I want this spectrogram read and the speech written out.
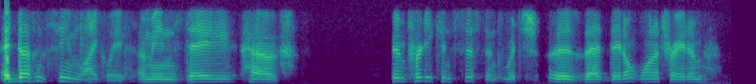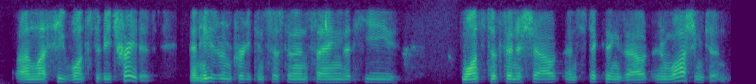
It doesn't seem likely. I mean, they have been pretty consistent, which is that they don't want to trade him unless he wants to be traded. And he's been pretty consistent in saying that he wants to finish out and stick things out in Washington.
